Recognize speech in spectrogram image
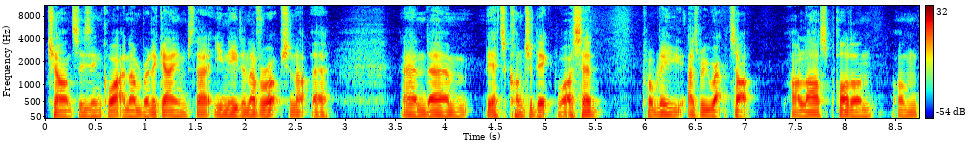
chances in quite a number of the games that you need another option up there. And um, yeah, to contradict what I said, probably as we wrapped up our last pod on on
